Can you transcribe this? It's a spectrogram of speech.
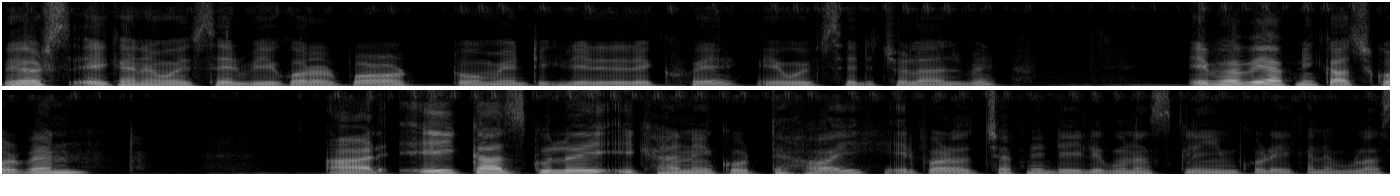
ভিউয়ার্স এখানে ওয়েবসাইট ভিউ করার পর অটোমেটিক রিডিরেক্ট হয়ে এই ওয়েবসাইটে চলে আসবে। এভাবে আপনি কাজ করবেন। আর এই কাজগুলোই এখানে করতে হয়। এরপর হচ্ছে আপনি ডেইলি বোনাস ক্লেম করে এখানে বোনাস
